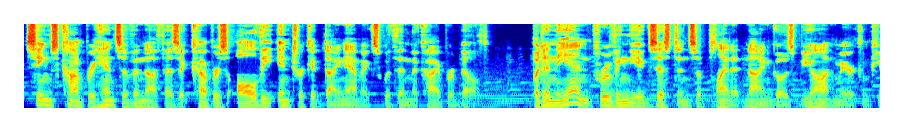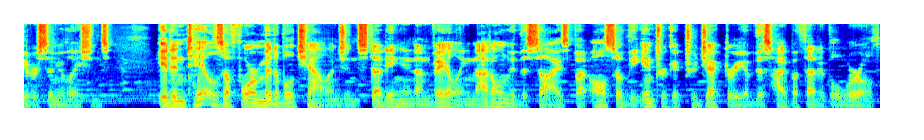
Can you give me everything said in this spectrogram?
seems comprehensive enough as it covers all the intricate dynamics within the Kuiper Belt. But in the end, proving the existence of Planet 9 goes beyond mere computer simulations. It entails a formidable challenge in studying and unveiling not only the size but also the intricate trajectory of this hypothetical world,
